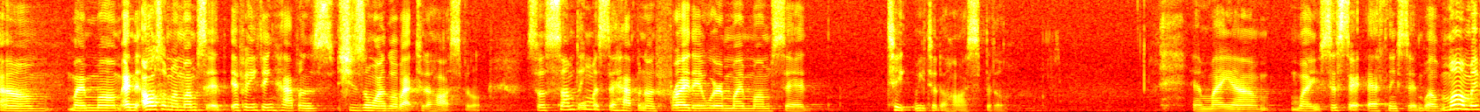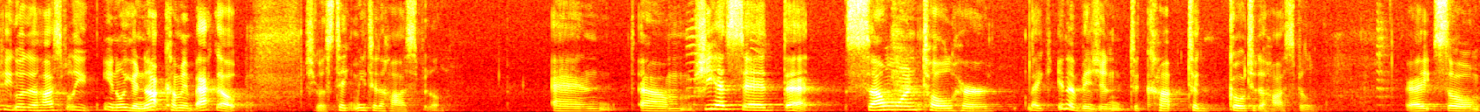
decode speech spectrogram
um, my mom, and also my mom said if anything happens, she doesn't want to go back to the hospital. So something must have happened on Friday where my mom said, "Take me to the hospital." And my um, my sister Ethne said, "Well, mom, if you go to the hospital, you, you know you're not coming back out." She goes, "Take me to the hospital." And um, she had said that someone told her, like in a vision, to come to go to the hospital, right? So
